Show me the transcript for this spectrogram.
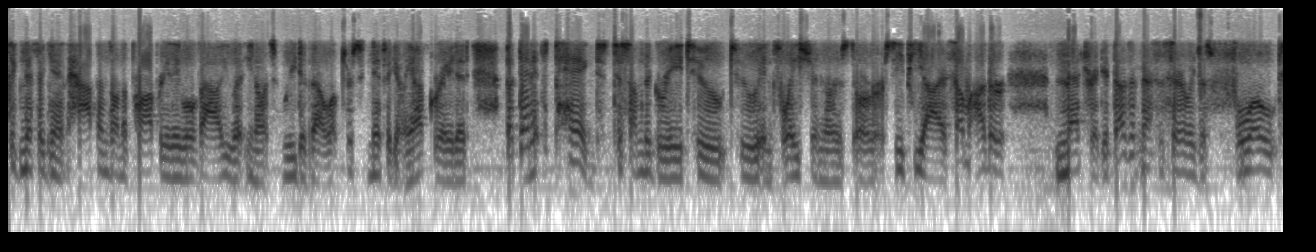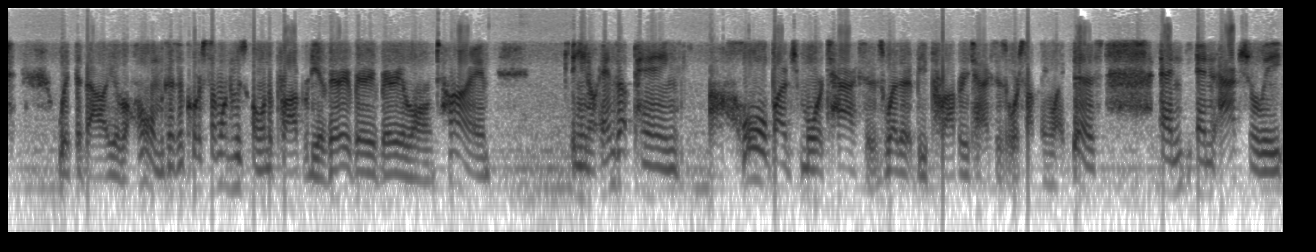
significant happens on the property, they will value it. You know, it's redeveloped or significantly upgraded, but then it's pegged to some degree to to inflation or, or CPI, some other metric. It doesn't necessarily just float with the value of a home because, of course, someone who's owned a property a very, very, very long time, you know, ends up paying a whole bunch more taxes, whether it be property taxes or something like this, and and actually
